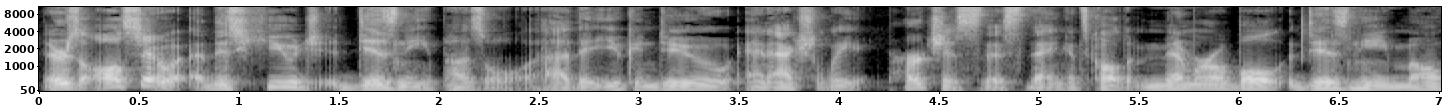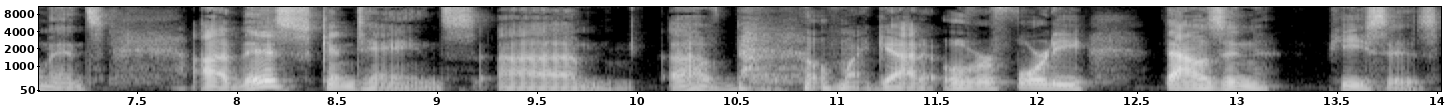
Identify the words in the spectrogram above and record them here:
There's also this huge Disney puzzle uh, that you can do and actually purchase this thing. It's called Memorable Disney Moments. Uh, this contains, um, oh my God, over 40,000 pieces.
